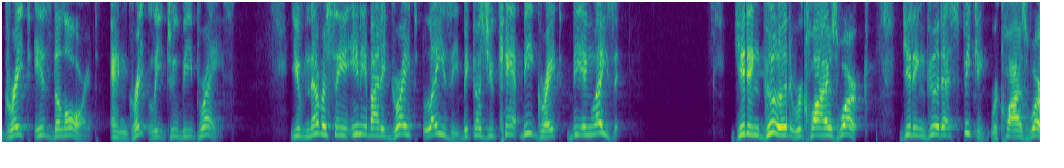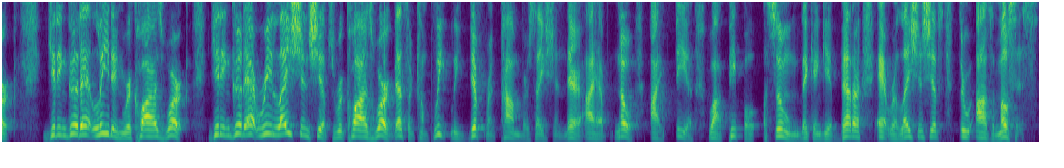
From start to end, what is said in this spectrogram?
Great is the Lord and greatly to be praised. You've never seen anybody great lazy because you can't be great being lazy. Getting good requires work. Getting good at speaking requires work. Getting good at leading requires work. Getting good at relationships requires work. That's a completely different conversation there. I have no idea why people assume they can get better at relationships through osmosis.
